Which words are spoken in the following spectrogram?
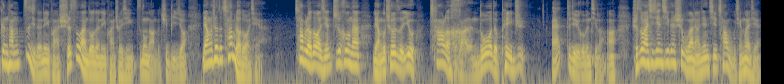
跟他们自己的那款十四万多的那款车型自动挡的去比较，两个车子差不了多少钱，差不了多少钱。之后呢，两个车子又差了很多的配置。哎，这就有个问题了啊！十四万七千七跟十五万两千七差五千块钱，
